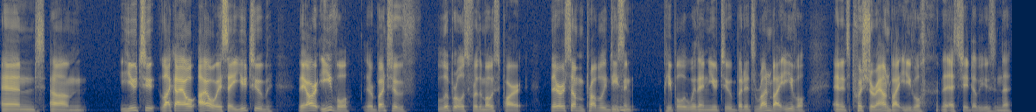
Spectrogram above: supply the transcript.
And um, YouTube, like I I always say, YouTube they are evil. They're a bunch of liberals for the most part. There are some probably decent people within YouTube, but it's run by evil and it's pushed around by evil, the SJWs and the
